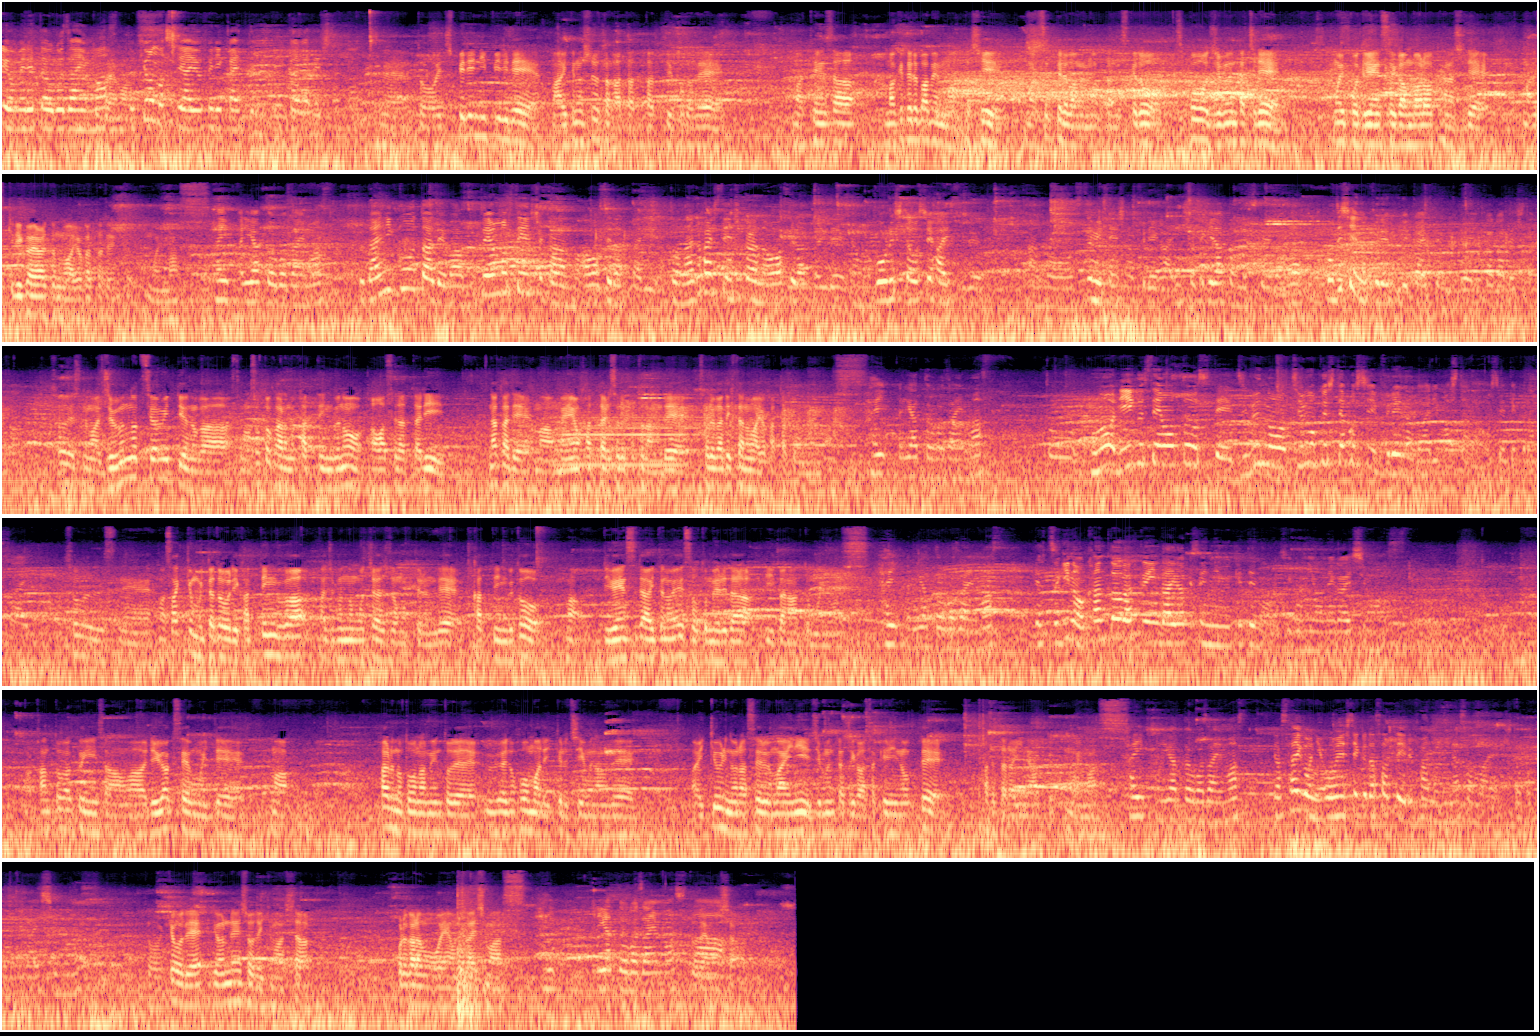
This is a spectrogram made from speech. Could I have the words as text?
勝利おめでとうございます。今日の試合を振り返ってみていかがでしたか、えーと、と1ピリ2ピリで、まあ、相手のシュートが当たったっていうことで、まあ、点差負けてる場面もあったし、まあ、競ってる場面もあったんですけどそこを自分たちでもう一歩ディフェンス頑張ろうって話で、まあ、切り替えられたのは良かったと思います。はいありがとうございます。第2クォーターでは本山選手からの合わせだったりと長橋選手からの合わせだったりでゴール下を支配するあの堤選手のプレーが印象的だったんですけれどもご自身のプレーを振り返ってみていかがでしたか？そうですね、まあ、自分の強みっていうのがその外からのカッティングの合わせだったり中でまあ面を張ったりすることなのでそれができたのは良かったと思います。はいありがとうございます。とこのリーグ戦を通して自分の注目してほしいプレーなどありましたら教えてください。そうですね、まあ、さっきも言った通りカッティングが自分の持ち味と思ってるんでカッティングと、まあ、ディフェンスで相手のエースを止めれたらいいかなと思います。はいありがとうございますでは次の関東学院大学戦に向けての意気込みをお願いします。関東学院さんは留学生もいて、まあ、春のトーナメントで上の方まで行ってるチームなので、まあ、勢いに乗らせる前に自分たちが先に乗って勝てたらいいなと思います。はいありがとうございます。では最後に応援してくださっているファンの皆様へ一言お願いします。今日で4連勝できました。これからも応援お願いします。はいありがとうございました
